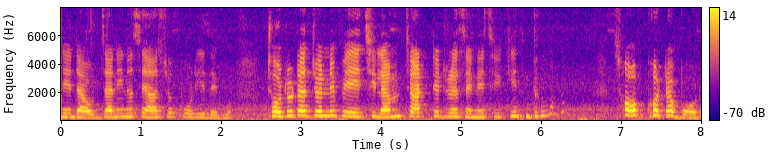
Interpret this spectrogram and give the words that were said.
নিয়ে ডাউট জানি না সে আসো পরিয়ে দেখব। ছোটোটার জন্য পেয়েছিলাম, চারটে ড্রেস এনেছি, কিন্তু সব কটা বড়।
